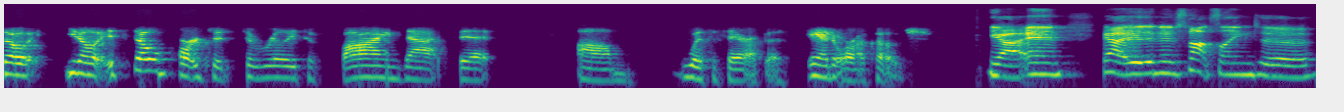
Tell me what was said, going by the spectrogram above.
So, you know, it's so important to, to really to find that fit um, with a therapist and or a coach. Yeah, and yeah, and it's not something to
